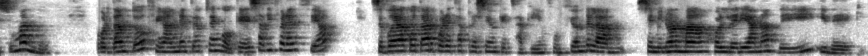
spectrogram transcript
sumando. Por tanto, finalmente obtengo que esa diferencia se puede acotar por esta expresión que está aquí, en función de las seminormas holderianas de y y de x.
